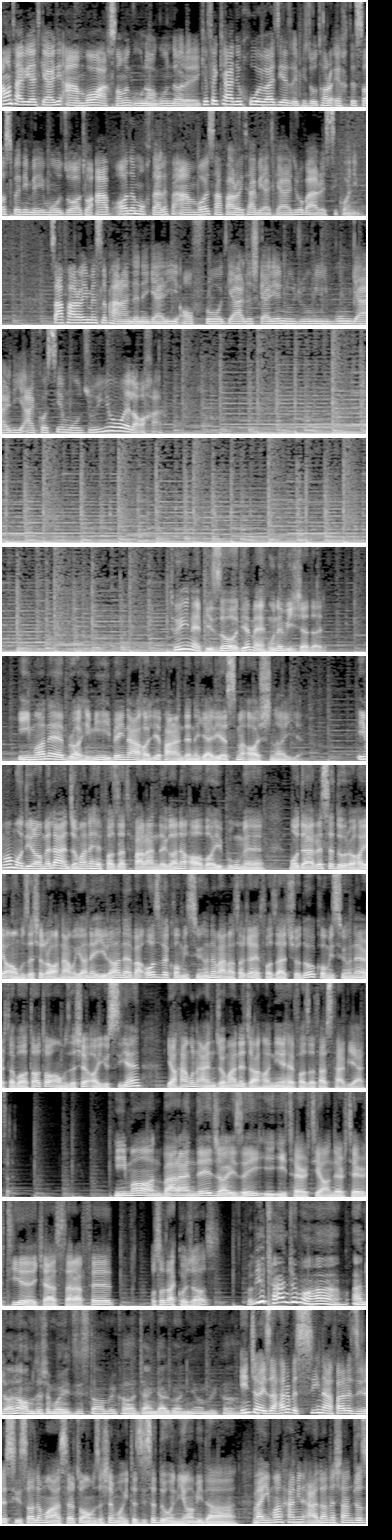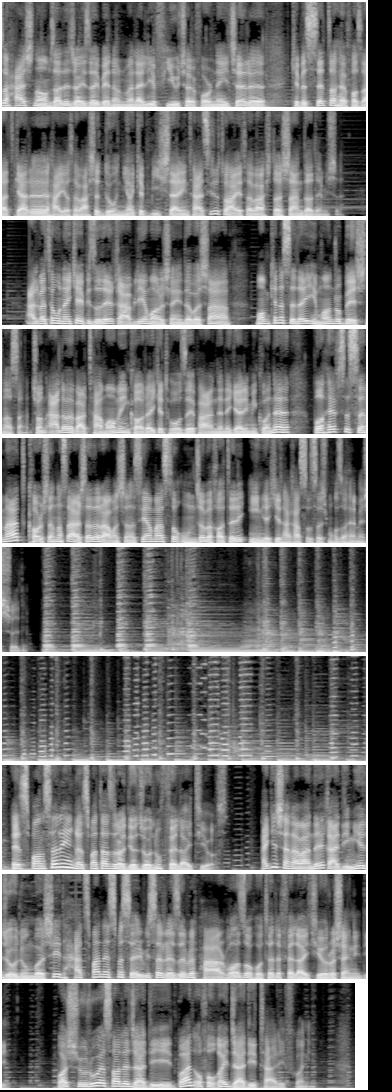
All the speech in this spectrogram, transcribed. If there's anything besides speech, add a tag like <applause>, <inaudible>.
اما طبیعت گردی انواع و اقسام گوناگون داره که فکر کردیم خوبه بعضی از اپیزودها رو اختصاص بدیم به این موضوعات و ابعاد مختلف انواع سفرهای طبیعت گردی رو بررسی کنیم. سفرهایی مثل پرنده نگری، آفرود، گردشگری نجومی، بومگردی، عکاسی موضوعی و الی آخر. توی این اپیزود یه مهمون ویژه داریم. ایمان ابراهیمی بین اهالی پرندهنگری اسم آشناییه. ایمان مدیرعامل انجمن حفاظت پرندگان آوای بومه مدرس دوره های آموزش راهنمایان ایرانه و عضو کمیسیون مناطق حفاظت شده و کمیسیون ارتباطات و آموزش آیوسین یا همون انجمن جهانی حفاظت از طبیعته. ایمان برنده جایزه ای ای 30 آندر 30 که از طرف استاد از کجاست؟ ولی یه چند جا ما هم. انجمن آموزش محیط زیست آمریکا جنگلبانی آمریکا. این جایزه ها رو به سی نفر زیر سی سال موثر تو آموزش محیط زیست دنیا میدن. و ایمان همین الانش هم جزو هشت نامزد جایزه بین‌المللی Future For Nature که به سه تا حفاظتگر حیات وحش دنیا که بیشترین تاثیر تو حیات وحش داشتن داده میشه. البته اونایی که اپیزودهای قبلی ما رو شنیده باشن ممکنه صدای ایمان رو بشناسن چون علاوه بر تمام این کارهایی که تو حوزه پرنده نگری می‌کنه با حفظ سمت کارشناس ارشد روانشناسی هم هست و اونجا به خاطر این یکی تخصصش مزاحمش شدیم. اسپانسر این قسمت از رادیو جولون فلایتیوست اگه شنونده قدیمی جولون باشید حتما اسم سرویس رزرو پرواز و هتل فلایتیو رو شنیدید. با شروع سال جدید باید افقای جدید تعریف کنیم.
